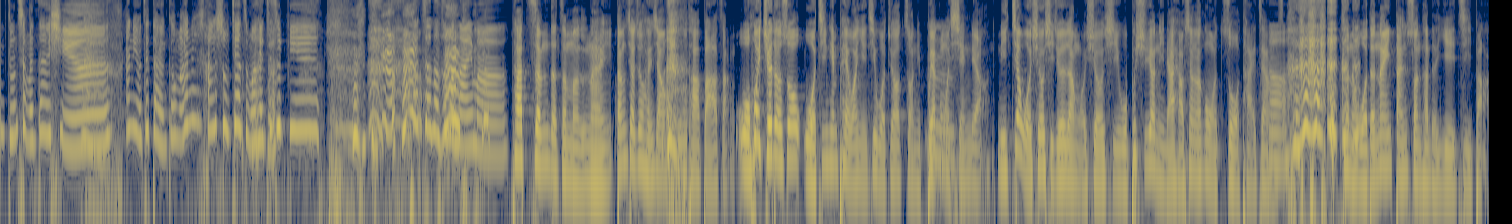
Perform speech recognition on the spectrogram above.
你读什么大学啊？啊，你有在打工吗？啊你寒暑假怎么还在这边？他真的这么奶吗？他真的这么奶？当下就很想呼他巴掌。我会觉得说，我今天配完演技我就要走，你不要跟我闲聊。你叫我休息就是让我休息，我不需要你来，好像要跟我坐台这样子。可能我的那一单算他的业绩吧。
